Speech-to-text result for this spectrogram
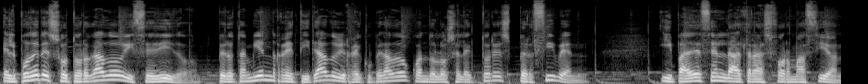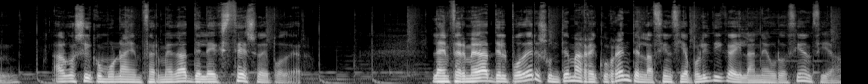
El poder es otorgado y cedido, pero también retirado y recuperado cuando los electores perciben y padecen la transformación, algo así como una enfermedad del exceso de poder. La enfermedad del poder es un tema recurrente en la ciencia política y la neurociencia.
